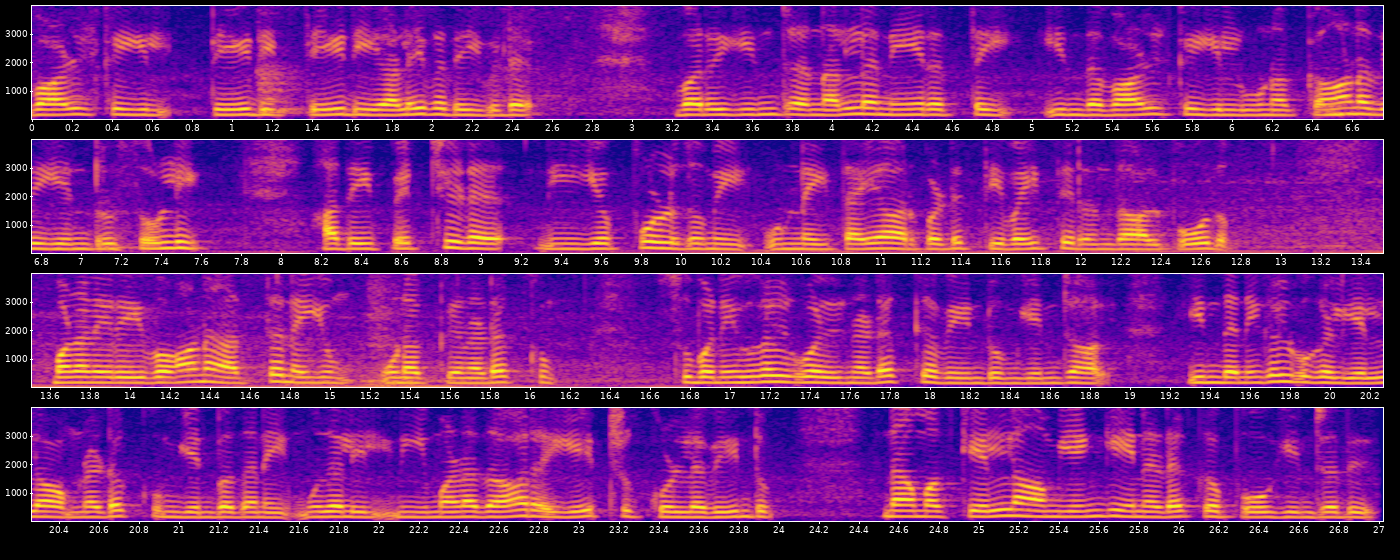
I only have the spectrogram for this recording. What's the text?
வாழ்க்கையில் தேடி தேடி அலைவதை விட வருகின்ற நல்ல நேரத்தை இந்த வாழ்க்கையில் உனக்கானது என்று சொல்லி அதை பெற்றிட நீ எப்பொழுதுமே உன்னை தயார்படுத்தி வைத்திருந்தால் போதும். மனநிறைவான அத்தனையும் உனக்கு நடக்கும். சுப நிகழ்வுகள் நடக்க வேண்டும் என்றால் இந்த நிகழ்வுகள் எல்லாம் நடக்கும் என்பதனை முதலில் நீ மனதார ஏற்றுக்கொள்ள வேண்டும். நமக்கெல்லாம் எங்கே நடக்கப் போகின்றது?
